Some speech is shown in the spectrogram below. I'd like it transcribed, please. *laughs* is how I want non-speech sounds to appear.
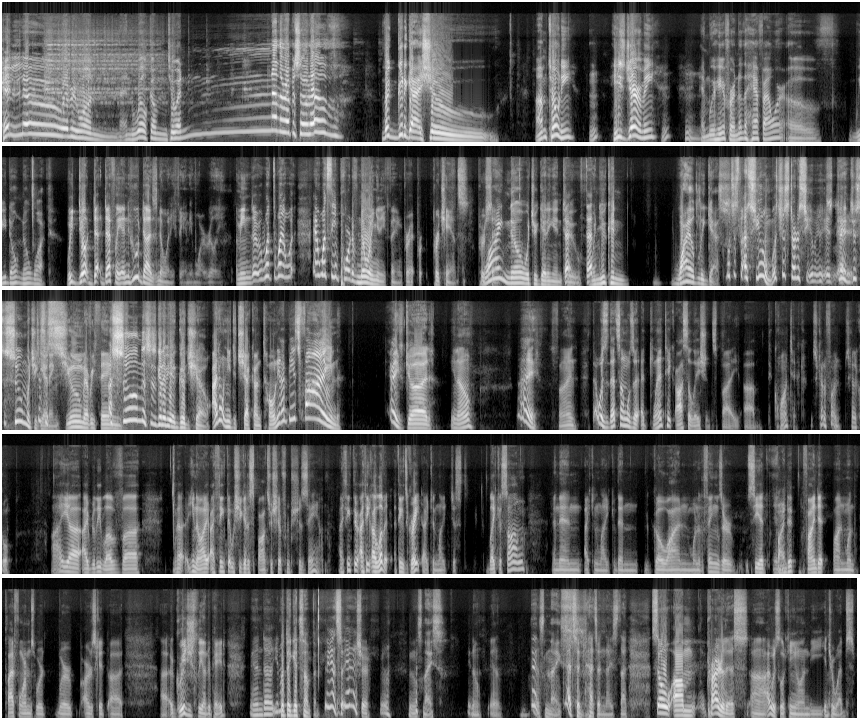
Hello, everyone, and welcome to an- another episode of the Good Guy Show. I'm Tony. Hmm? He's Jeremy, Hmm. and we're here for another half hour of we don't know what. We do de- definitely, and who does know anything anymore? Really, I mean, what, what, what, and what's the importance of knowing anything per, per, per chance? Per Why se? know what you're getting into that- when you can wildly guess? Let's just assume. Let's just start assuming. Yeah, just assume what you're just getting. assume everything. Assume this is going to be a good show. I don't need to check on Tony. I mean, it's fine. He's good. You know, hey, it's fine. That was that song was uh, Atlantic Oscillations by uh, Quantic. It's kind of fun. It's kind of cool. I uh, I really love. Uh, uh, you know, I, I think that we should get a sponsorship from Shazam. I think they're. I think I love it. I think it's great. I can like just like a song, and then I can like then go on one of the things or see it, in- Find it. find it on one of the platforms where where artists get uh, uh, egregiously underpaid, and uh, you know, But they get something. yeah, so, yeah, sure, Yeah, That's nice. you know, yeah, That's nice. that's a that's a nice thought. So, um, prior to this, uh, I was looking on the interwebs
